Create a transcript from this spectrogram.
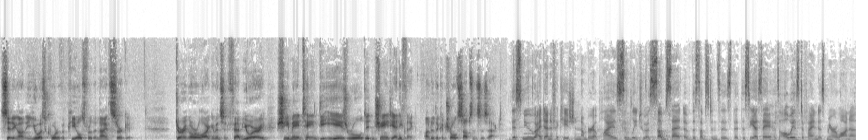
sitting on the U.S. Court of Appeals for the Ninth Circuit. During oral arguments in February, she maintained DEA's rule didn't change anything under the Controlled Substances Act. This new identification number applies simply to a subset of the substances that the CSA has always defined as marijuana,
